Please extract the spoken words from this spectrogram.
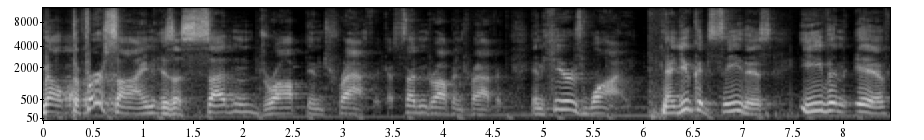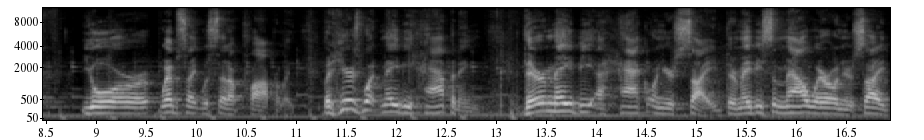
Well the first sign is a sudden drop in traffic a sudden drop in traffic. And here's why. Now you could see this even if your website was set up properly. But here's what may be happening. There may be a hack on your site. There may be some malware on your site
